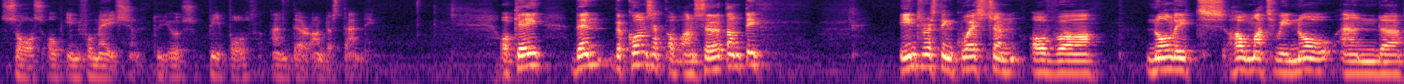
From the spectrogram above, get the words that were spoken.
source of information to use people and their understanding. Okay, then the concept of uncertainty. Interesting question of uh, knowledge, how much we know and uh,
